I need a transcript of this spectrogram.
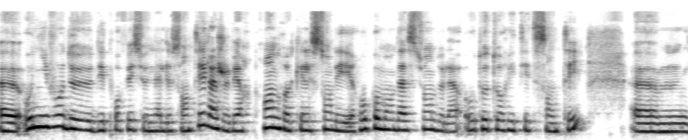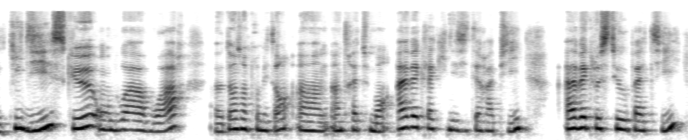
euh, au niveau des professionnels de santé, là, je vais reprendre quelles sont les recommandations de la Haute Autorité de Santé euh, qui disent qu'on doit avoir, euh, dans un premier temps, un, traitement avec la kinésithérapie, avec l'ostéopathie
